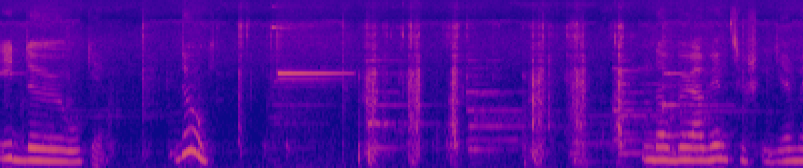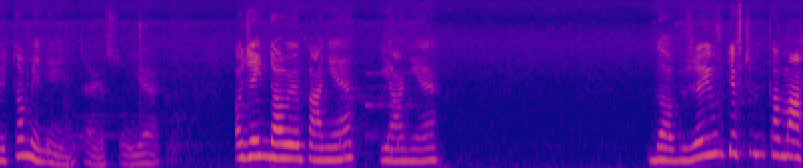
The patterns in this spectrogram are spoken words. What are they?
i drugie. Drugie. Dobra, więc już idziemy. To mnie nie interesuje. O dzień dobry, panie Janie. Dobrze, już dziewczynka ma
